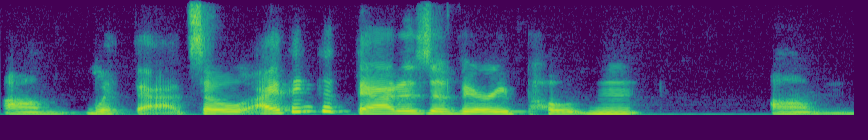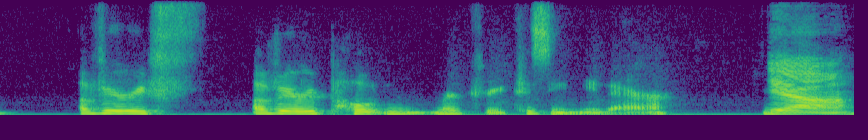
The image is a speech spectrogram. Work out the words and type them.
um, with that. So I think that that is a very potent, um, a very, a very potent Mercury Cazimi there. Yeah,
